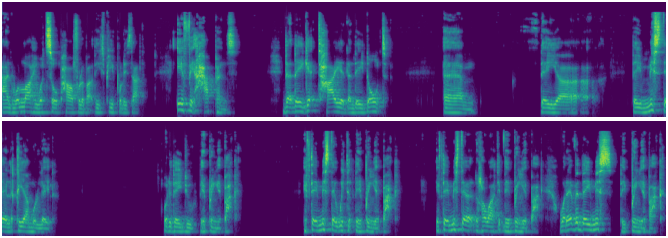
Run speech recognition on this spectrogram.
And wallahi, what's so powerful about these people is that if it happens that they get tired and they don't, um, they uh, they miss their qiyamul layl. What do they do? They bring it back. If they miss their witr, they bring it back. If they miss their rawatib, they bring it back. Whatever they miss, they bring it back.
